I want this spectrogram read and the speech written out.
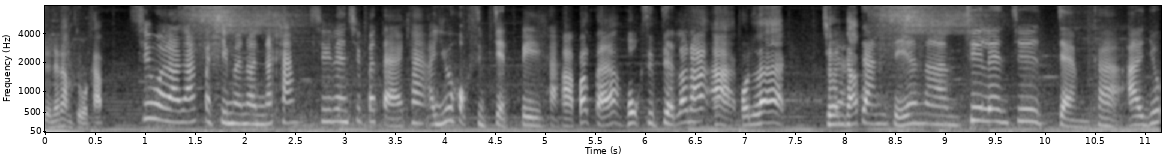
ชิญเลยครับเชิญแนะนำตัวครับชื่อวรารักษ์ปชิมานนท์นะคะ ชื่อเล่นชื่อป้าแต๋ค่ะ อายุ 67 ปีค่ะอ่าป้าแต๋67 แล้วนะอ่าคนแรกเชิญครับ จันศรีอนามชื่อเล่นชื่อแจ่มค่ะ อายุ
